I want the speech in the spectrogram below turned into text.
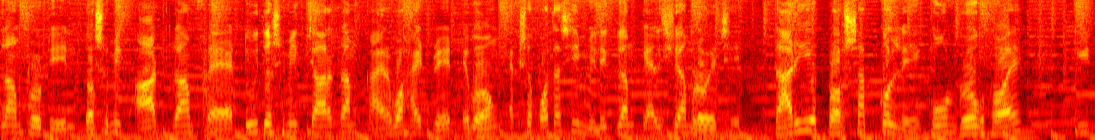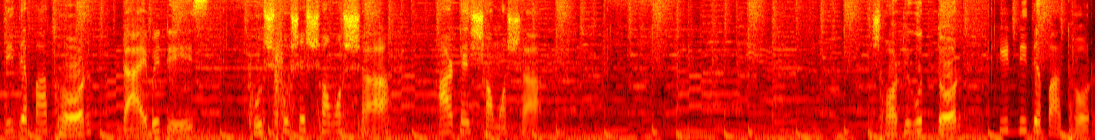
গ্রাম প্রোটিন, দশমিক আট গ্রাম ফ্যাট, দুই দশমিক চার গ্রাম কার্বোহাইড্রেট এবং একশো পঁচাশি মিলিগ্রাম ক্যালসিয়াম রয়েছে। দাঁড়িয়ে প্রস্রাব করলে কোন রোগ হয়? কিডনিতে পাথর, ডায়াবেটিস, ফুসফুসের সমস্যা, হার্টের সমস্যা। সঠিক উত্তর, কিডনিতে পাথর।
